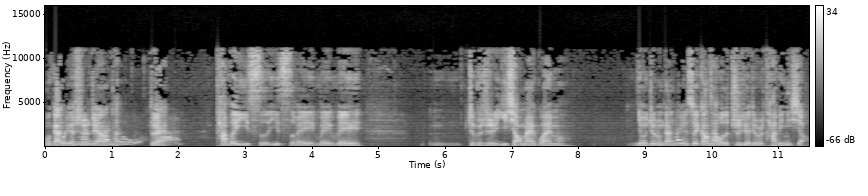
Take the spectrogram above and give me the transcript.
我感觉是这样，他对，他会以此以此为为为，嗯，这不是以小卖乖吗？有这种感觉，所以刚才我的直觉就是他比你小，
